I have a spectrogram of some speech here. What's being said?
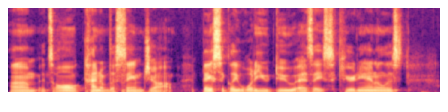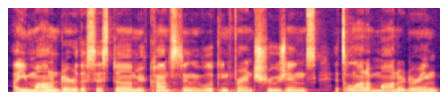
Um, it's all kind of the same job. Basically, what do you do as a security analyst? Uh, you monitor the system, you're constantly looking for intrusions. It's a lot of monitoring.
